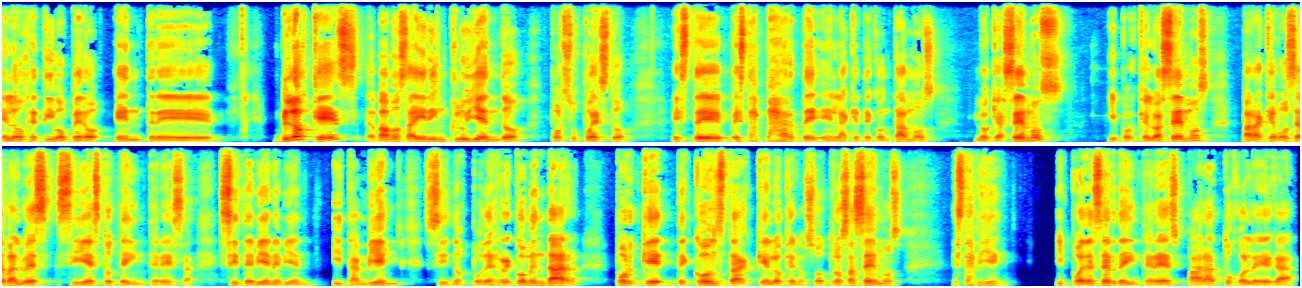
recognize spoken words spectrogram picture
el objetivo, pero entre bloques vamos a ir incluyendo, por supuesto, este, esta parte en la que te contamos lo que hacemos y por qué lo hacemos para que vos evalúes si esto te interesa, si te viene bien. Y también si nos podés recomendar porque te consta que lo que nosotros hacemos está bien y puede ser de interés para tu colega,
